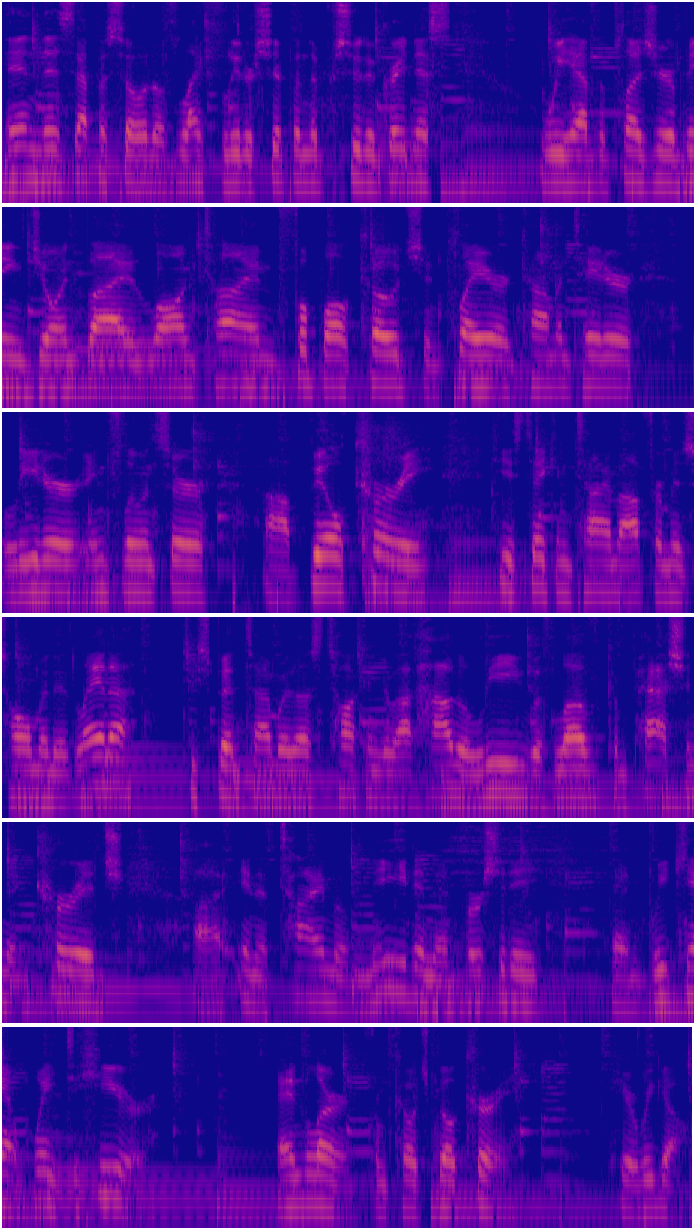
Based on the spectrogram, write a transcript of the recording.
In this episode of Life Leadership and the Pursuit of Greatness, we have the pleasure of being joined by longtime football coach and player and commentator, leader, influencer, uh, Bill Curry. He's taken time out from his home in Atlanta to spend time with us talking about how to lead with love, compassion, and courage uh, in a time of need and adversity. And we can't wait to hear and learn from Coach Bill Curry. Here we go.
